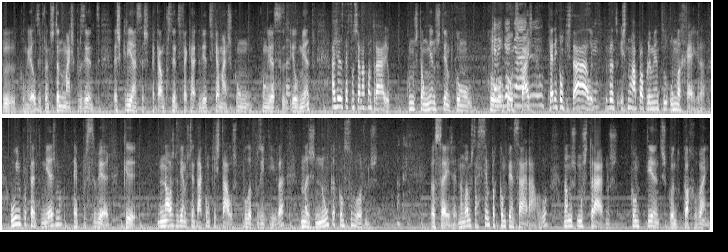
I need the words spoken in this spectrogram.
eh, com eles e, portanto, estando mais presente, as crianças acabam por se identificar, identificar mais com, com esse elemento. Às vezes até funciona ao contrário. Como estão menos tempo com, com, com os pais, querem conquistá-lo. E, portanto, isto não há propriamente uma regra. O importante mesmo é perceber que nós devemos tentar conquistá-los pela positiva, mas nunca com subornos. Okay. Ou seja, não vamos estar sempre a compensar algo, vamos mostrar-nos contentes quando corre bem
